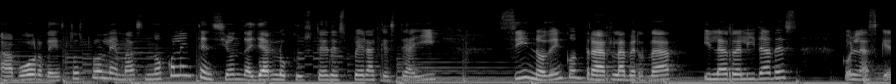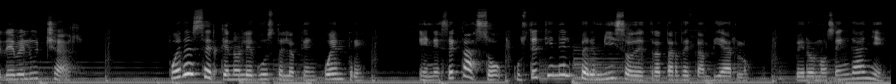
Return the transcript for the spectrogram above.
Aborde estos problemas no con la intención de hallar lo que usted espera que esté allí, sino de encontrar la verdad y las realidades con las que debe luchar. Puede ser que no le guste lo que encuentre. En ese caso, usted tiene el permiso de tratar de cambiarlo, pero no se engañe.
